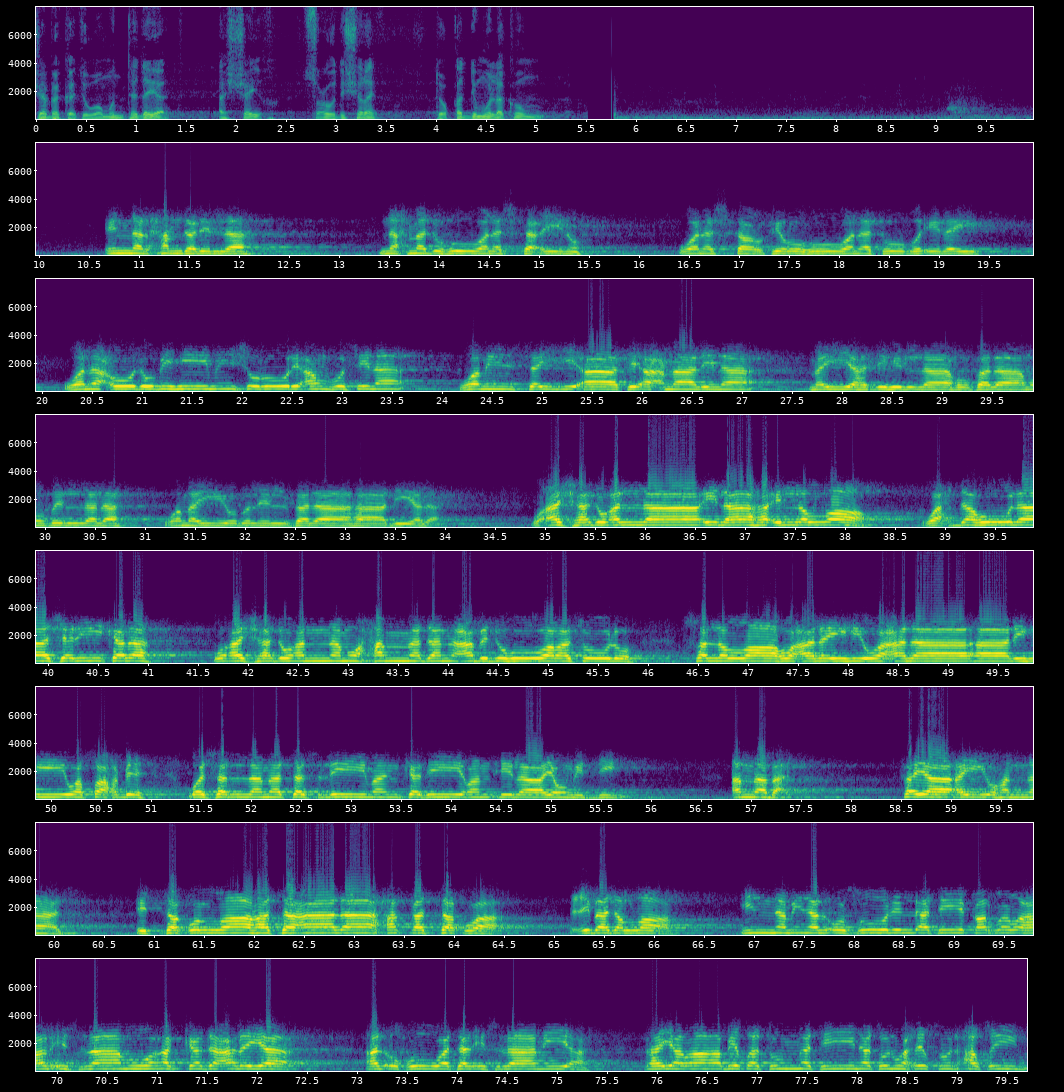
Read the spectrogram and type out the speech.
شبكة ومنتديات. الشيخ سعود الشريف تقدم لكم. إن الحمد لله نحمده ونستعينه ونستغفره ونتوب إليه ونعوذ به من شرور أنفسنا ومن سيئات أعمالنا. من يهده الله فلا مضل له ومن يضلل فلا هادي له. وأشهد أن لا إله إلا الله وحده لا شريك له وأشهد أن محمدا عبده ورسوله صلى الله عليه وعلى آله وصحبه وسلم تسليما كثيرا إلى يوم الدين. أما بعد فيا أيها الناس اتقوا الله تعالى حق التقوى. عباد الله إن من الأصول التي قررها الإسلام وأكد عليها الأخوة الإسلامية فهي رابطة متينة وحصن حصين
